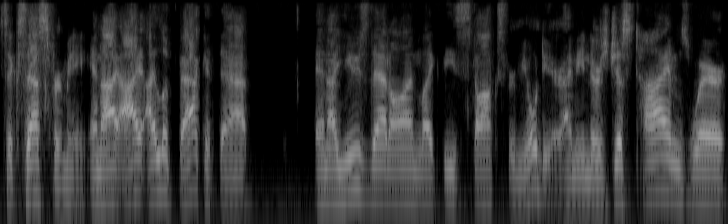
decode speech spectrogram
success for me. And I, I, I look back at that and I use that on like these stocks for mule deer. I mean, there's just times where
